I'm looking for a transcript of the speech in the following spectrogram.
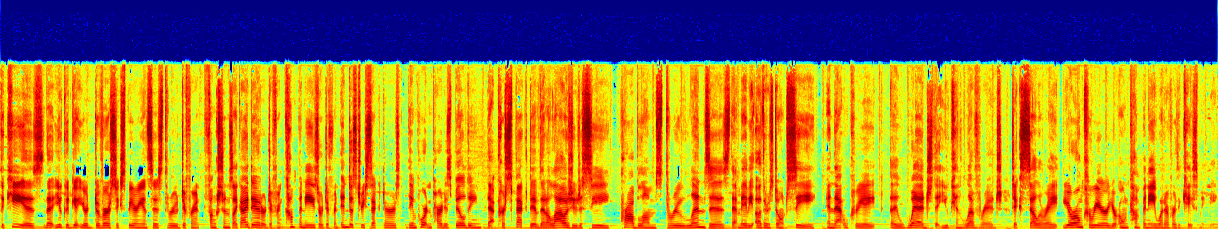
The key is that you could get your diverse experiences through different functions like I did, or different companies, or different industry sectors. The important part is building that perspective that allows you to see problems through lenses that maybe others don't see and that will create a wedge that you can leverage to accelerate your own career, your own company, whatever the case may be.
